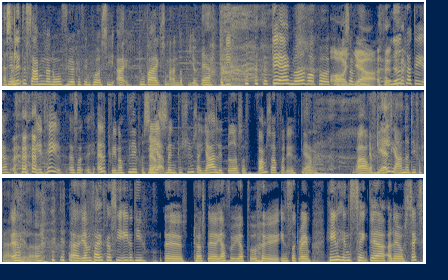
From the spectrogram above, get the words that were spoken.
Altså, det er lidt det samme, når nogle fyre kan finde på at sige, ej, du er bare ikke som andre piger. Ja, Fordi det er en måde, hvorpå du Åh, ligesom ja. du nedgraderer et helt, altså alle kvinder. lige præcis. Men, Ja. jeg, men du synes, at jeg er lidt bedre, så thumbs up for det. Ja. Sådan. Wow. Ja, fordi alle de andre, de er forfærdelige. Ja. Eller, Ja, jeg vil faktisk også sige, at en af de øh, cosplayer, jeg følger på øh, Instagram, hele hendes ting, det er at lave sexy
